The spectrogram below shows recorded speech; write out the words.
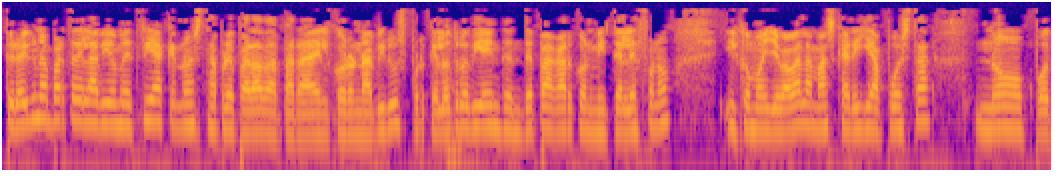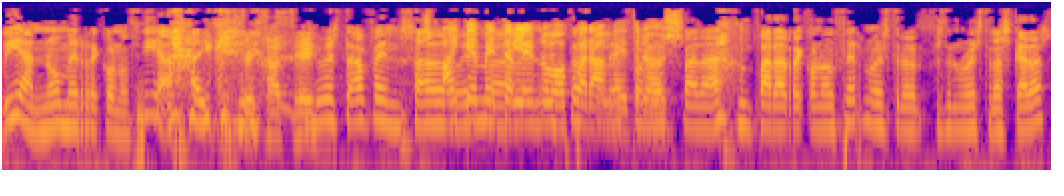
pero hay una parte de la biometría que no está preparada para el coronavirus, porque el otro día intenté pagar con mi teléfono y como llevaba la mascarilla puesta, no podía, no me reconocía. Hay que, No está pensado... Hay que meterle nuevos parámetros. Para, para reconocer nuestras caras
